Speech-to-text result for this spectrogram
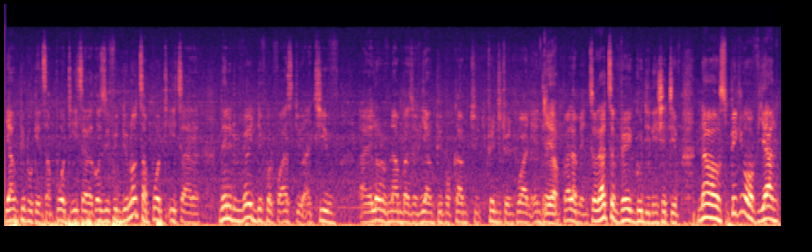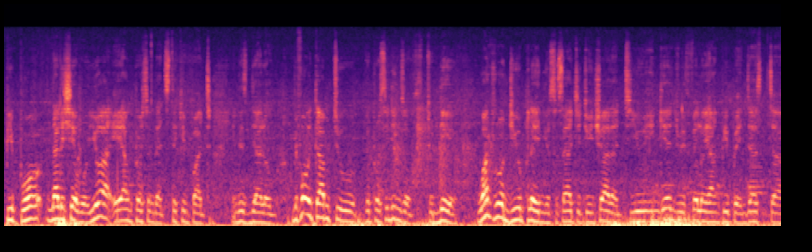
young people can support each other because if we do not support each other then it will be very difficult for us to achieve uh, a lot of numbers of young people come to 2021 entering Yeah. parliament. So that's a very good initiative. Now speaking of young people nalishebo you are a young person that's taking part in this dialogue. Before we come to the proceedings of today what role do you play in your society to ensure that you engage with fellow young people and just uh,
